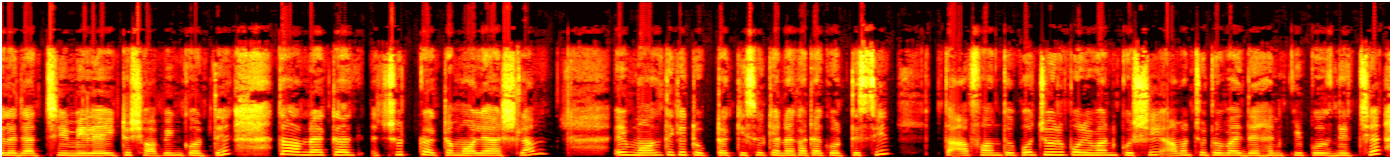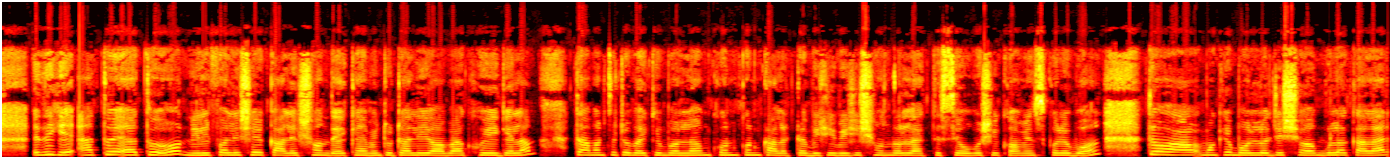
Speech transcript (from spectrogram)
চলে যাচ্ছি মিলে একটু শপিং করতে। তো আমরা একটা ছোট্ট একটা মলে আসলাম। এই মল থেকে টুকটাক কিছু কেনাকাটা করতেছি। তো আফান তো প্রচুর পরিমাণ খুশি। আমার ছোট ভাই দেখেন কি পোজ নিচ্ছে। এদিকে এত এত নীল পলিশের কালেকশন দেখে আমি টোটালি অবাক হয়ে গেলাম। তা আমার ছোট ভাইকে বললাম, কোন কোন কালারটা বেশি বেশি সুন্দর লাগতেছে? অবশ্যই কমেন্টস করে বল। তো আমাকে বলল যে সবগুলো কালার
